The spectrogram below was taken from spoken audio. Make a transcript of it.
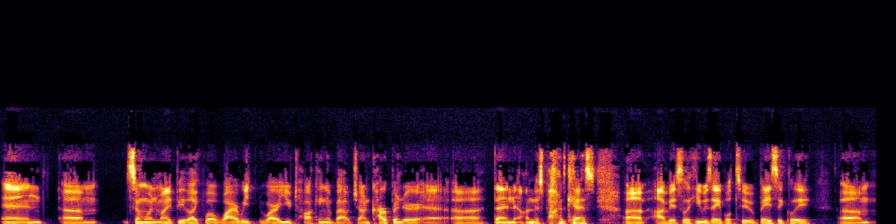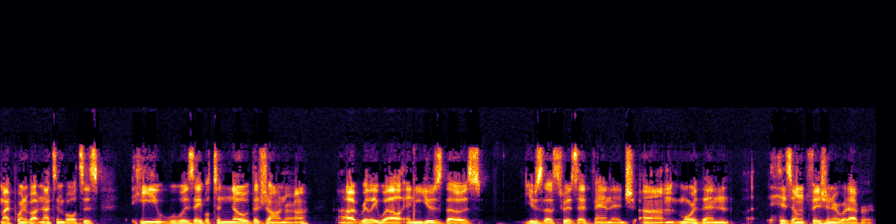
and um, someone might be like, "Well, why are we? Why are you talking about John Carpenter uh, uh, then on this podcast?" Um, obviously, he was able to basically. Um, my point about nuts and bolts is he was able to know the genre uh, really well and use those use those to his advantage um, more than his own vision or whatever.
